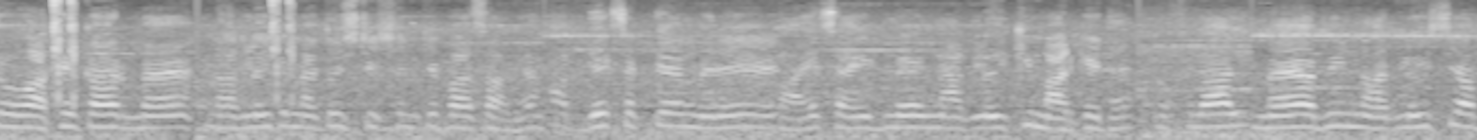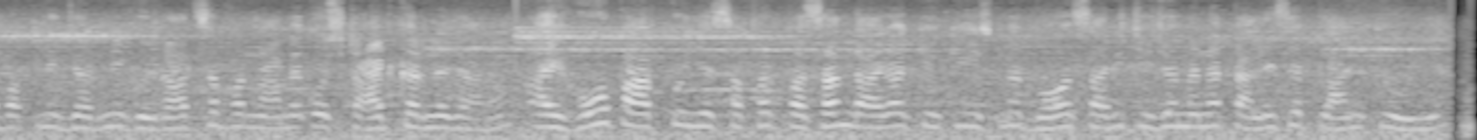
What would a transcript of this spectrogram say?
तो आखिरकार मैं नागलोई के मेट्रो स्टेशन के पास आ गया। आप देख सकते हैं मेरे बाएँ साइड में नागलोई की मार्केट है। तो फ़िलहाल मैं अभी नागलोई से अब अपनी जर्नी गुजरात सफ़रनामे को स्टार्ट करने जा रहा हूँ। आई होप आपको ये सफ़र पसंद आएगा क्योंकि इसमें बहुत सारी चीज़ें मैंने पहले से प्लान की हुई है।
